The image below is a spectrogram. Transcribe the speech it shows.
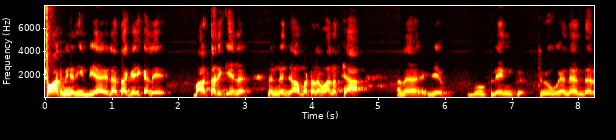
છ આઠ મહિનાથી ઇન્ડિયા આવેલા હતા. ગઈકાલે બાર તારીખે લંડન જવા માટે રવાના થયા અને જે પ્લેન થયું, એના અંદર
